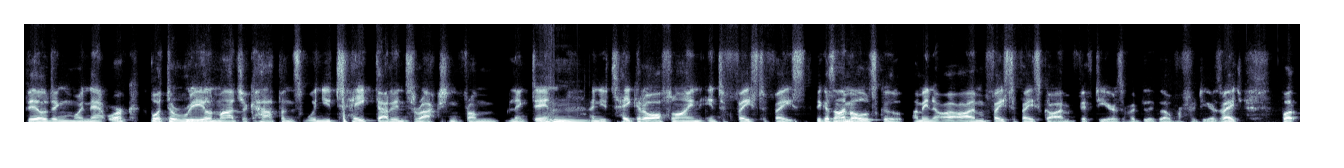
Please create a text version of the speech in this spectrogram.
building my network. But the real magic happens when you take that interaction from LinkedIn hmm. and you take it offline into face to face. Because I'm old school. I mean, I'm face to face guy. I'm 50 years of a little over 50 years of age. But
